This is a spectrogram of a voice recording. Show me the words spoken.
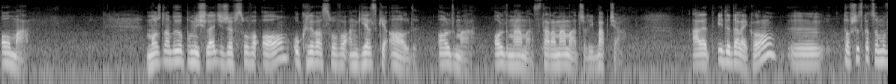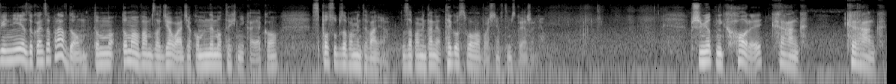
Oma. Można było pomyśleć, że w słowo o ukrywa słowo angielskie old, old ma, old mama, stara mama, czyli babcia. Ale idę daleko. Yy, to wszystko, co mówię, nie jest do końca prawdą. To, to ma Wam zadziałać jako mnemotechnika, jako sposób zapamiętywania, zapamiętania tego słowa właśnie w tym skojarzeniu. Przymiotnik chory, krank, krank.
